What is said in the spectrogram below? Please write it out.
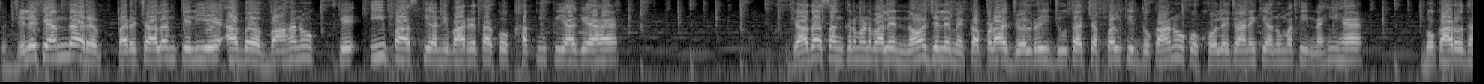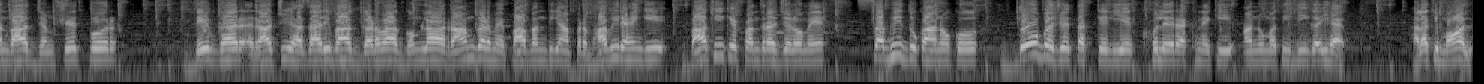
तो ज़िले के अंदर परिचालन के लिए अब वाहनों के ई पास की अनिवार्यता को खत्म किया गया है। ज़्यादा संक्रमण वाले नौ ज़िले में कपड़ा, ज्वेलरी, जूता, चप्पल की दुकानों को खोले जाने की अनुमति नहीं है। बोकारो, धनबाद, जमशेदपुर, देवघर, रांची, हजारीबाग, गढ़वा, गुमला और रामगढ़ में पाबंदियाँ प्रभावी रहेंगी। बाकी के पंद्रह जिलों में सभी दुकानों को दो बजे तक के लिए खुले रखने की अनुमति दी गई है। हालाँकि मॉल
